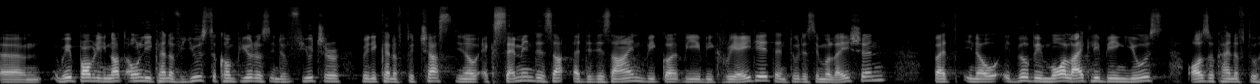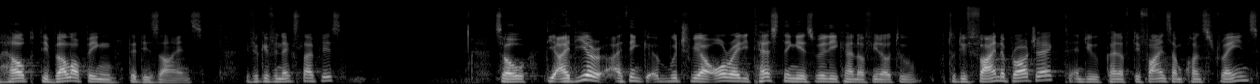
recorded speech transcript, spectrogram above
um, we probably not only kind of use the computers in the future really kind of to just you know examine desi uh, the design we, got, we, we created and do the simulation, but you know it will be more likely being used also kind of to help developing the designs. If you give the next slide, please. So the idea, I think, uh, which we are already testing is really kind of, you know, to to define a project and you kind of define some constraints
